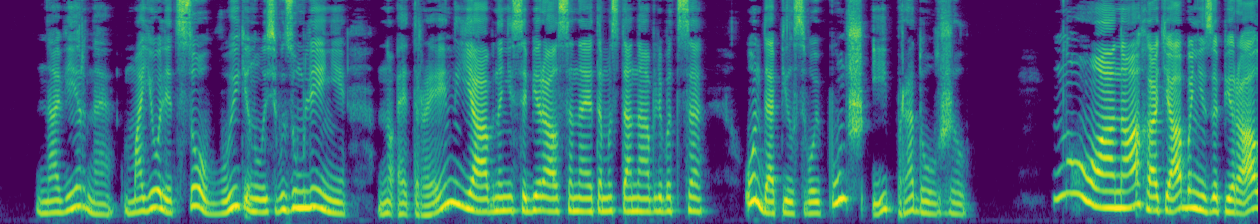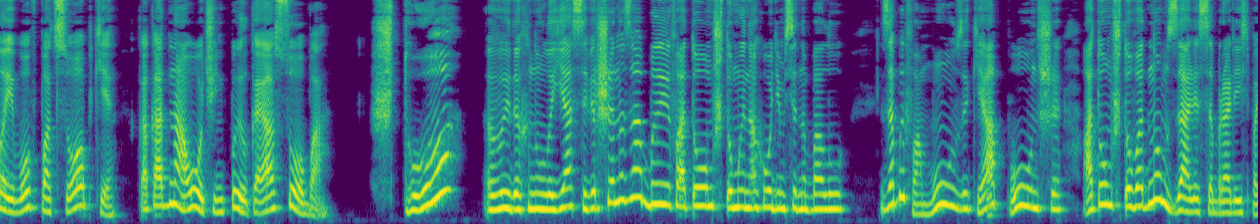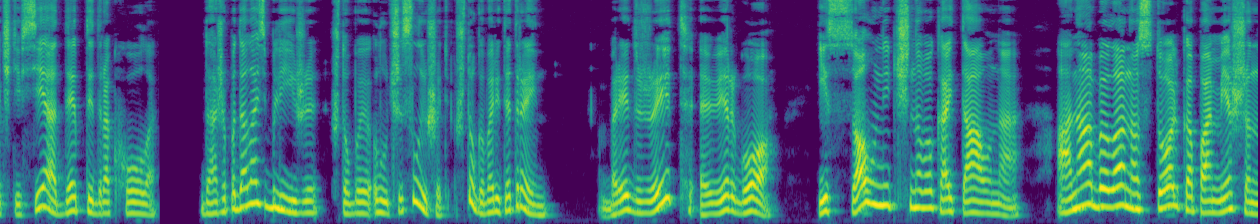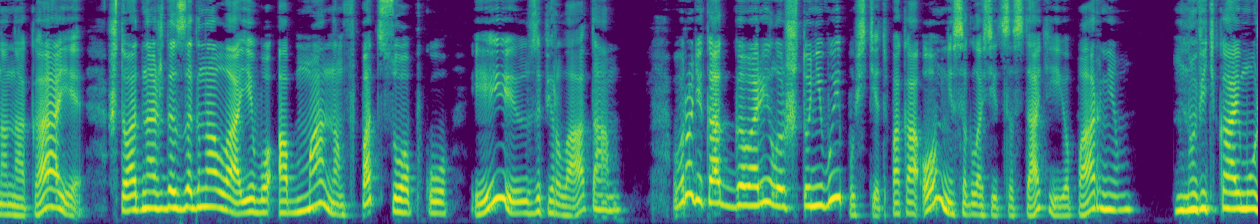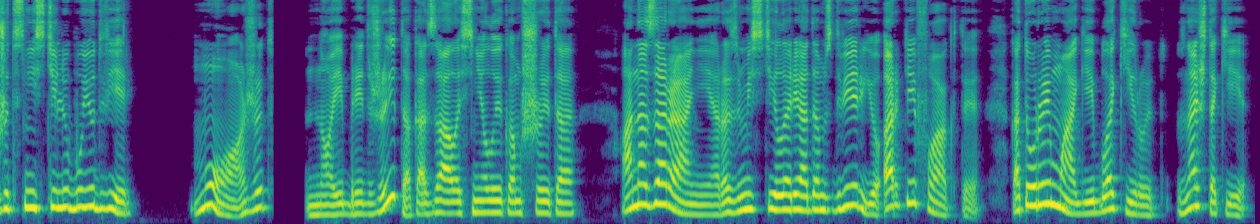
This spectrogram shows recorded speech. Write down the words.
Наверное, мое лицо вытянулось в изумлении, но Эдрейн явно не собирался на этом останавливаться. Он допил свой пунш и продолжил. «Ну, она хотя бы не запирала его в подсобке, как одна очень пылкая особа. «Что?» — выдохнула я, совершенно забыв о том, что мы находимся на балу, забыв о музыке, о пунше, о том, что в одном зале собрались почти все адепты Дракхола. Даже подалась ближе, чтобы лучше слышать, что говорит Этрейн. «Бриджит Вирго из солнечного Кайтауна», она была настолько помешана на Кае, что однажды загнала его обманом в подсобку и заперла там. Вроде как говорила, что не выпустит, пока он не согласится стать ее парнем. Но ведь Кай может снести любую дверь. Может, но и Бриджит оказалась не лыком шита. Она заранее разместила рядом с дверью артефакты, которые магии блокируют. Знаешь такие?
